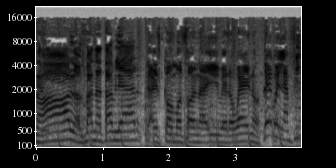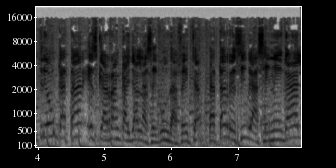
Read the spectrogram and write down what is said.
No, los van a tablear. Es como son ahí, pero bueno. Luego el anfitrión Qatar es que arranca ya la segunda fecha. Qatar recibe a Senegal.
